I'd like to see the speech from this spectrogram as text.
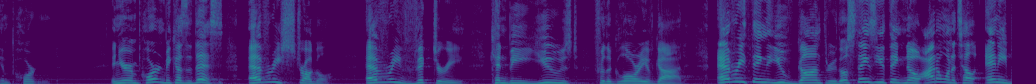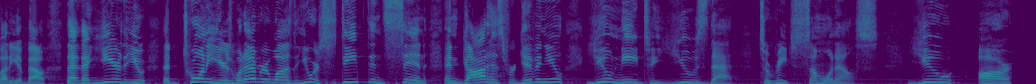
important. And you're important because of this. Every struggle, every victory can be used for the glory of God. Everything that you've gone through, those things that you think, no, I don't want to tell anybody about, that, that year that you, that 20 years, whatever it was, that you were steeped in sin and God has forgiven you, you need to use that to reach someone else. You are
